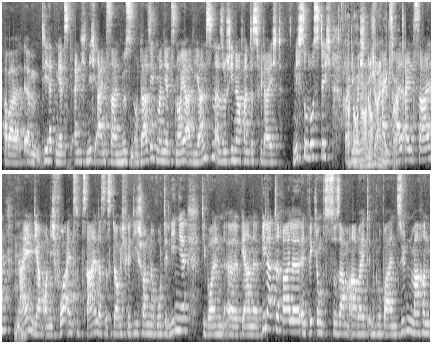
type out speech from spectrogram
aber ähm, die hätten jetzt eigentlich nicht einzahlen müssen. Und da sieht man jetzt neue Allianzen. Also China fand es vielleicht nicht so lustig, weil Hat die möchten auf keinen Fall einzahlen. Hm. Nein, die haben auch nicht vor einzuzahlen. Das ist, glaube ich, für die schon eine rote Linie. Die wollen äh, gerne bilaterale Entwicklungszusammenarbeit im globalen Süden machen,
